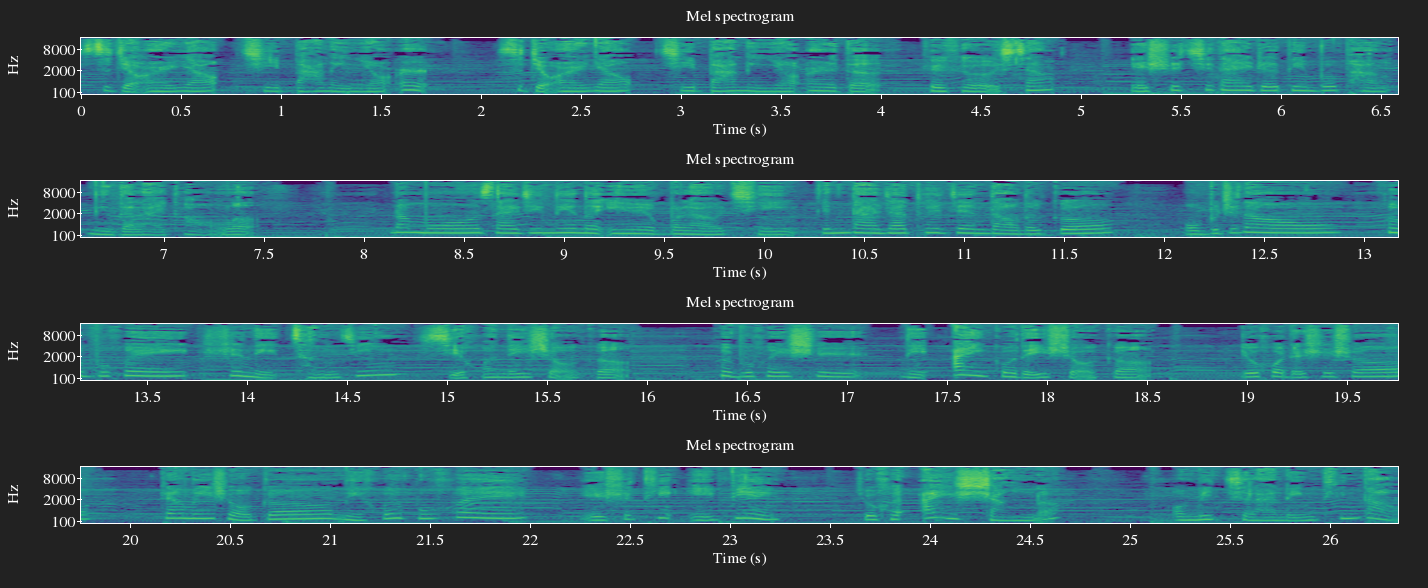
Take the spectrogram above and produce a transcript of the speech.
四九二幺七八零幺二四九二幺七八零幺二的 QQ 邮箱，也是期待着电波旁你的来稿了。那么在今天的音乐不了情跟大家推荐到的歌，我不知道会不会是你曾经喜欢的一首歌，会不会是你爱过的一首歌，又或者是说这样的一首歌，你会不会也是听一遍？就会爱上了。我们一起来聆听到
